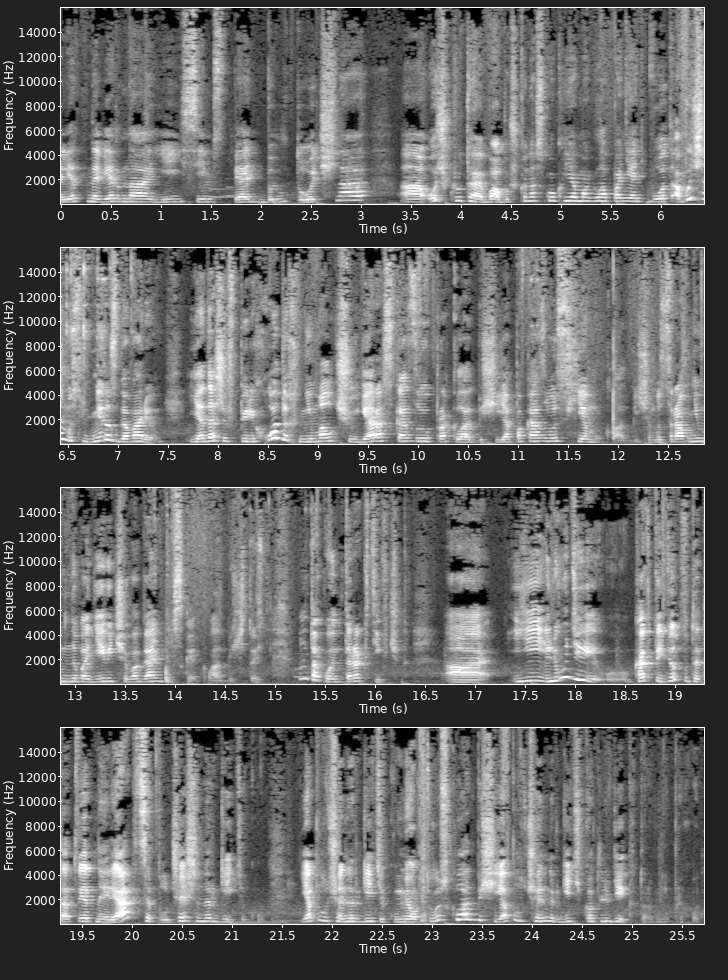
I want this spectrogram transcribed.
лет, наверное, ей 75 был точно. А, очень крутая бабушка, насколько я могла понять. Вот, обычно мы с людьми разговариваем. Я даже в переходах не молчу, я рассказываю про кладбище, я показываю схему кладбища, мы сравниваем Новодевичье-Ваганьковское кладбище, то есть, ну, такой интерактивчик. А, и люди, как-то идет вот эта ответная реакция, получаешь энергетику. Я получаю энергетику мертвую с кладбища, я получаю энергетику от людей, которые мне приходят.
